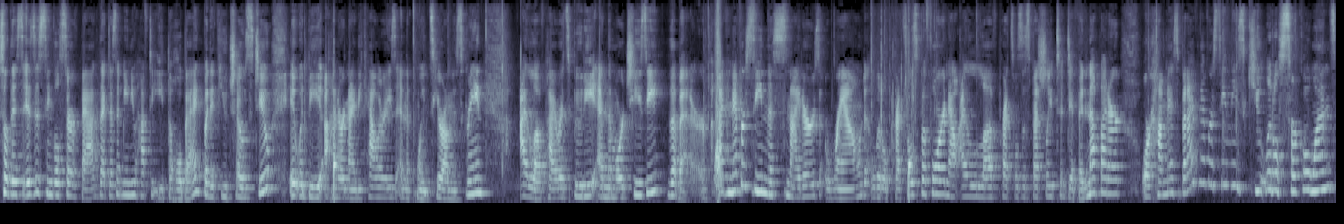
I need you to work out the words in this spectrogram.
So this is a single serve bag. That doesn't mean you have to eat the whole bag, but if you chose to, it would be 190 calories and the points here on the screen. I love Pirates Booty and the more cheesy, the better. I've never seen the Snyder's round little pretzels before. Now I love pretzels, especially to dip in nut butter or hummus, but I've never seen these cute little circle ones.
